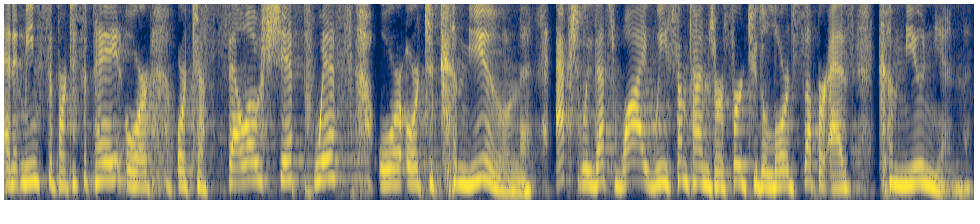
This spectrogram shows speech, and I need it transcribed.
and it means to participate or, or to fellowship with or, or to commune. Actually, that's why we sometimes refer to the Lord's Supper as communion.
